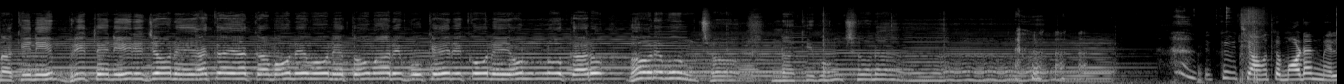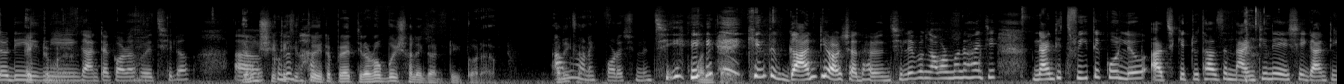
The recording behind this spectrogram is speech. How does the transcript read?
নাকি নিভৃতে নির্জনে একা একা মনে মনে তোমার বুকের কোণে অন্য কারও ঘর বুনছো? নাকি বুনছো না? খুব চমৎকার মডার্ন মেলোডি নিয়ে গানটা করা হয়েছিল। এবং সেটা কিন্তু এটা প্রায় তিরানব্বই সালে গানটি করা। আমি অনেক পরে শুনেছি। কিন্তু গানটি অসাধারণ ছিল এবং আমার মনে হয় যে নাইনটি থ্রিতে করলেও আজকে টু থাউজেন্ড নাইনটিনে সেই গানটি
